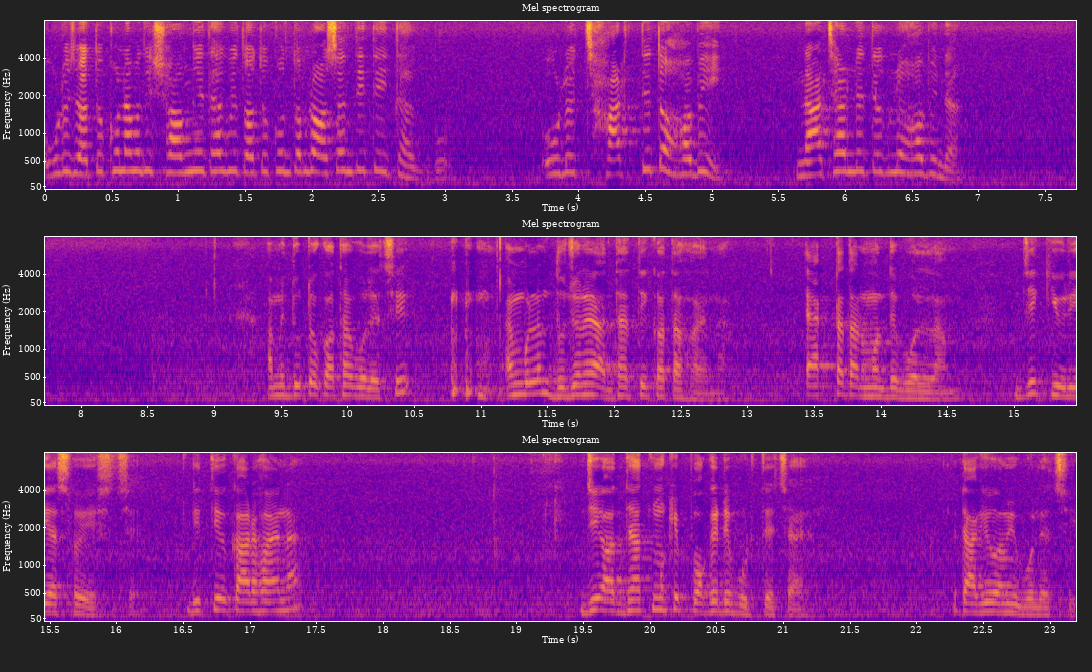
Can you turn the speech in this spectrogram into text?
ওগুলো যতক্ষণ আমাদের সঙ্গে থাকবে ততক্ষণ তো আমরা অশান্তিতেই থাকব। ওগুলো ছাড়তে তো হবেই, না ছাড়লে তো এগুলো হবে না। আমি দুটো কথা বলেছি। আমি বললাম দুজনের আধ্যাত্মিকতা হয় না। একটা তার মধ্যে বললাম যে কিউরিয়াস হয়ে এসছে। দ্বিতীয় কার হয় না? যে অধ্যাত্মকে পকেটে পুড়তে চায়। এটা আগেও আমি বলেছি।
